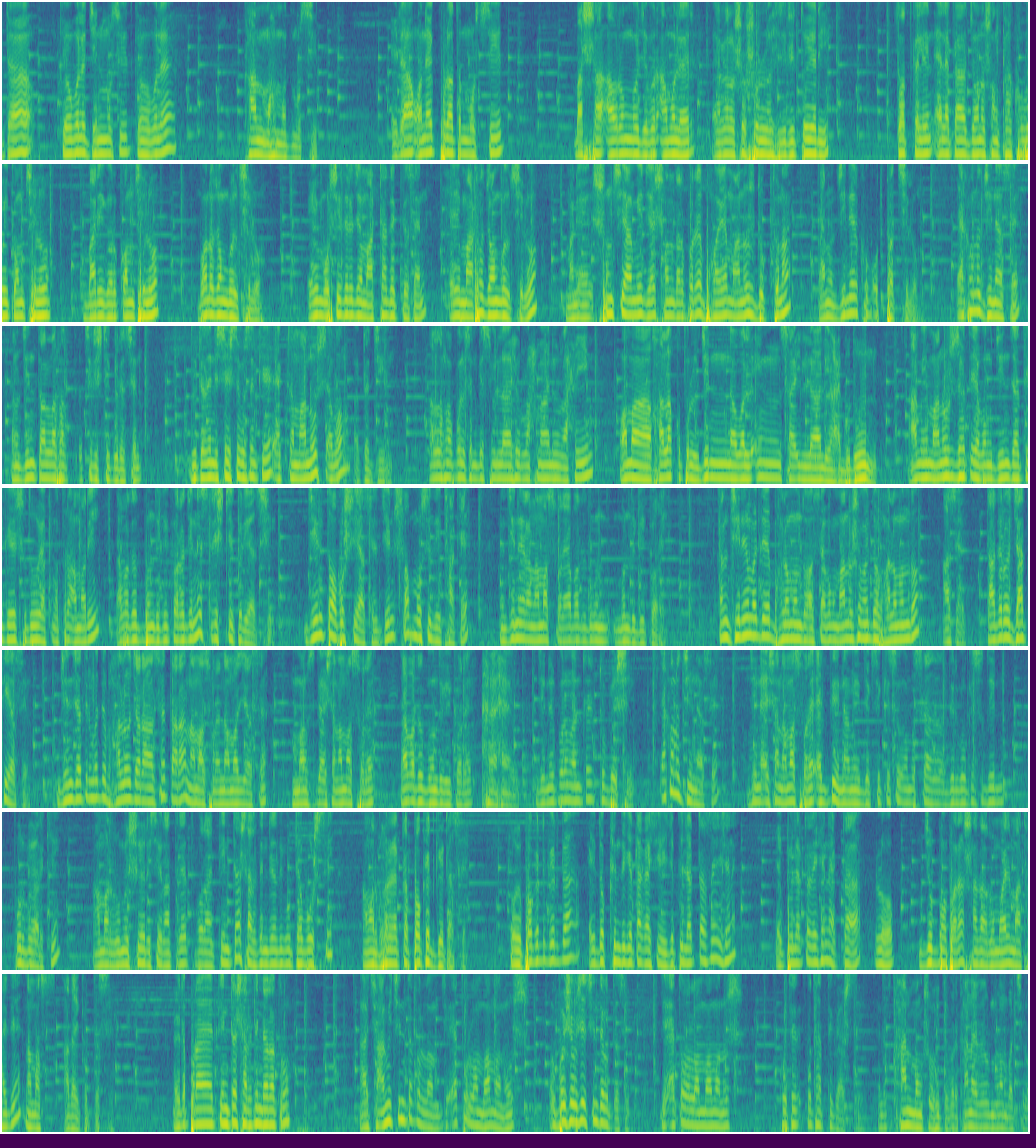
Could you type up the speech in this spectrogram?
এটা কেউ বলে জিন মসজিদ কেউ বলে খান মোহাম্মদ মসজিদ এটা অনেক পুরাতন মসজিদ, বাদশাহ আওরঙ্গজেবের আমলের এগারোশো ষোলো হিজড়ির তৈরি। তৎকালীন এলাকা জনসংখ্যা খুবই কম ছিল, বাড়িঘর কম ছিল বন জঙ্গল ছিল। এই মসজিদের যে মাঠটা দেখতেছেন, এই মাঠও জঙ্গল ছিল। মানে শুনছি আমি যে সন্ধ্যার পরে ভয়ে মানুষ ঢুকতো না, কারণ জিনের খুব উৎপাত ছিল। এখনও জিন আছে, কারণ জিন তো আল্লাহফাক সৃষ্টি করেছেন। দুইটা জিনিস সৃষ্টি করেছেন কি? একটা মানুষ এবং একটা জিন। আল্লাহ বলেছেন, বিসমিল্লাহির রহমানির রাহিম, ওমা খালাকুতুল জিন্না ওয়াল ইনসা ইল্লা লিয়াবুদুন। আমি মানুষ জাতি এবং জিন জাতিকে শুধু একমাত্র আমারই আবাদত বন্দিগি করার জন্য সৃষ্টি করিয়াছি। জিন তো অবশ্যই আছে, জিন সব মসজিদই থাকে, জিনেরা নামাজ পড়ে আবাদত বন্দিগি করে। কারণ জিনের মধ্যে ভালো মন্দ আছে এবং মানুষের মধ্যে ভালো মন্দ আছে, তাদেরও জাতি আছে। জিন জাতির মধ্যে ভালো যারা আছে, তারা নামাজ পড়ে নামাজি আছে। মসজিদে এসে নামাজ পড়ে, আবাদত বন্দিগি করে। হ্যাঁ হ্যাঁ জিনের পরিমাণটা একটু বেশি। এখনও জিন আছে। জিন এসে নামাজ পড়ে। একদিন আমি দেখছি কিছু অবস্থা, দীর্ঘ কিছুদিন পূর্বে আর কি, আমার রুমে শুয়ে রয়েছি রাত্রে প্রায় তিনটা, সাড়ে তিনটার দিকে উঠে বসছি। আমার ঘরের একটা পকেট গেট আছে। তো ওই পকেট গেটটা এই দক্ষিণ দিকে তাকাইছি, এই যে পিলারটা আছে এখানে, এই পিলারটার এখানে একটা লোক জুব্বা পরা সাদা রুমাইল মাথায় দিয়ে নামাজ আদায় করতেছে। এটা প্রায় তিনটা, সাড়ে তিনটা রাত্র। আচ্ছা আমি চিন্তা করলাম যে এত লম্বা মানুষ, ওই বসে বসে চিন্তা করতেছে যে এত লম্বা মানুষ কোথায় কোথার থেকে আসছে? এটা খান বংশ হইতে পারে, খানের লম্বা ছিল।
